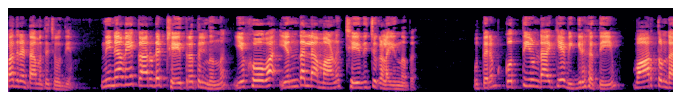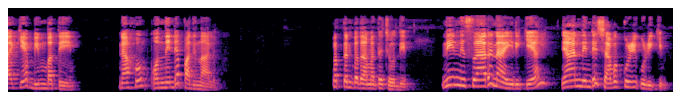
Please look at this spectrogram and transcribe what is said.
പതിനെട്ടാമത്തെ ചോദ്യം. നിനവേക്കാരുടെ ക്ഷേത്രത്തിൽ നിന്ന് യഹോവ എന്തെല്ലാമാണ് ഛേദിച്ചു കളയുന്നത് ഉത്തരം കൊത്തിയുണ്ടാക്കിയ വിഗ്രഹത്തെയും വാർത്തുണ്ടാക്കിയ ബിംബത്തെയും. നഹും ഒന്നിന്റെ പതിനാല്. പത്തൊൻപതാമത്തെ ചോദ്യം. നീ നിസ്സാരനായിരിക്കാൽ ഞാൻ നിന്റെ ശവക്കുഴി കുഴിക്കും.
